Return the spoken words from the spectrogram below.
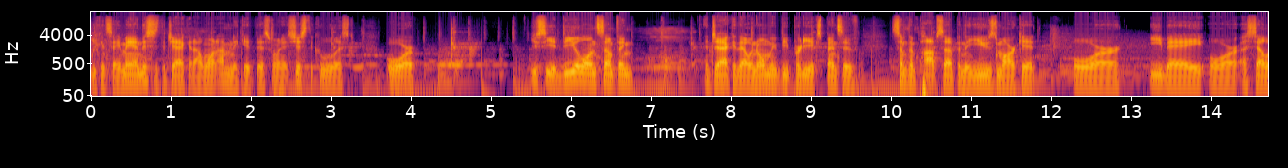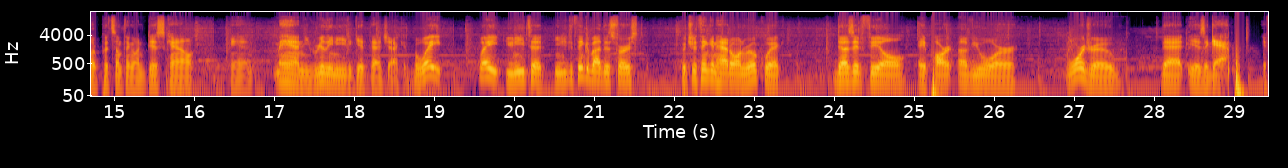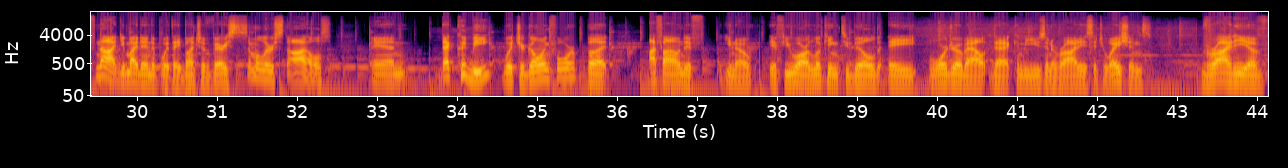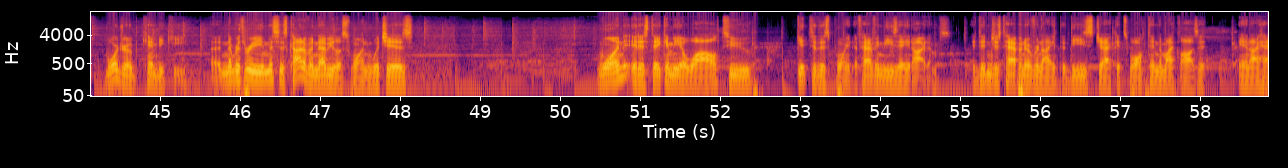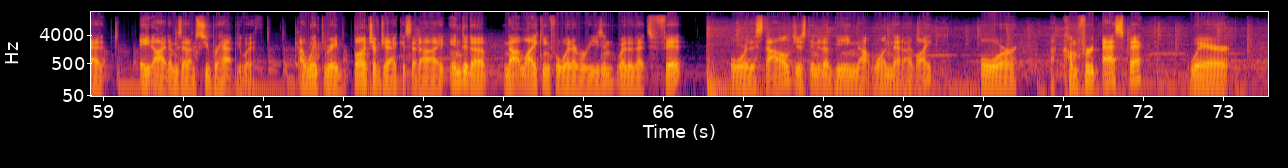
you can say, Man, this is the jacket I want. I'm going to get this one. It's just the coolest. Or you see a deal on something, a jacket that would normally be pretty expensive, something pops up in the used market or eBay or a seller puts something on discount and man, you really need to get that jacket. But wait, wait, you need to you need to think about this first. Put your thinking hat on real quick. Does it feel a part of your wardrobe that is a gap? If not, you might end up with a bunch of very similar styles and that could be what you're going for, but I found if, you know, if you are looking to build a wardrobe out that can be used in a variety of situations, variety of wardrobe can be key. Uh, number three, and this is kind of a nebulous one, which is one, it has taken me a while to get to this point of having these eight items. It didn't just happen overnight that these jackets walked into my closet and I had eight items that I'm super happy with. I went through a bunch of jackets that I ended up not liking for whatever reason, whether that's fit or the style just ended up being not one that I like, or a comfort aspect where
